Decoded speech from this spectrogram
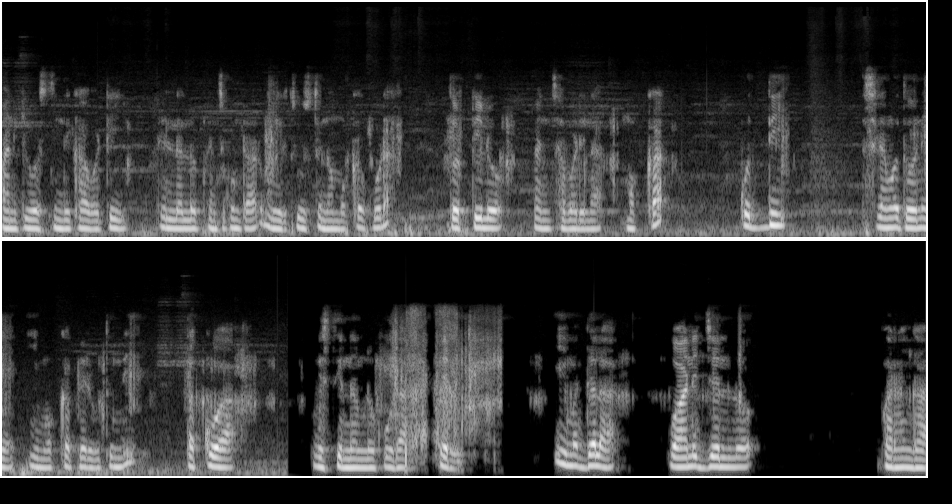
పనికి వస్తుంది కాబట్టి ఇళ్ళల్లో పెంచుకుంటారు. మీరు చూస్తున్న మొక్క కూడా తొట్టిలో పెంచబడిన మొక్క. కొద్ది శ్రమతోనే ఈ మొక్క పెరుగుతుంది. తక్కువ విస్తీర్ణంలో కూడా పెరుగుతుంది. ఈ మధ్యలో వాణిజ్యంలో పరంగా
